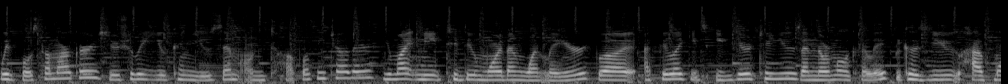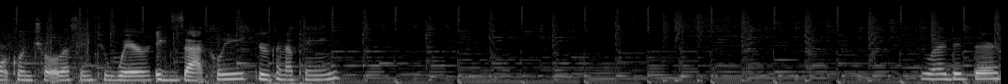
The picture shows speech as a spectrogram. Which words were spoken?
with Posca markers, usually you can use them on top of each other. You might need to do more than one layer, but I feel like it's easier to use than normal acrylic because you have more control as into where exactly you're gonna paint. See what I did there?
